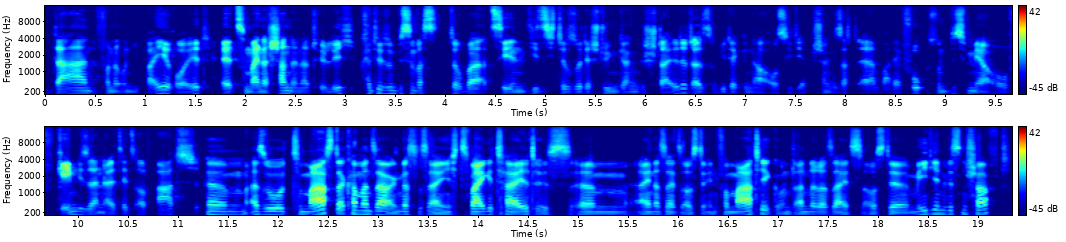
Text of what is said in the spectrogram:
da von der Uni Bayreuth, äh, zu meiner Schande natürlich. Könnt ihr so ein bisschen was darüber erzählen, wie sich da so der Studiengang gestaltet, also wie der genau aussieht? Ihr habt schon gesagt, äh, war der Fokus so ein bisschen mehr auf Game Design als jetzt auf Art? Ähm, also zum Master kann man sagen, dass es eigentlich zweigeteilt ist. Ähm, einerseits aus der Informatik und andererseits aus der Medienwissenschaft.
